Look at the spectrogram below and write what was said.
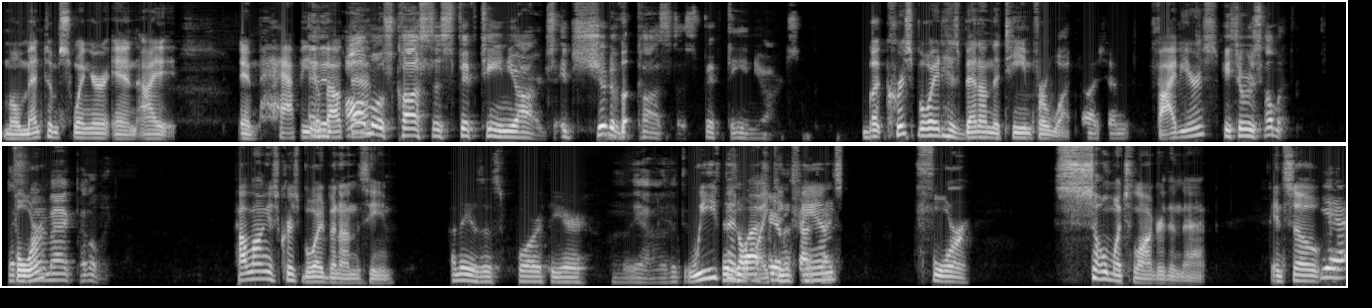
momentum swinger, and I am happy and about it that. almost cost us 15 yards. It should have But- cost us 15 yards. But Kris Boyd has been on the team for what five years? He threw his helmet. That's Four? automatic penalty. How long has Kris Boyd been on the team? I think it's his fourth year. Uh, yeah, We've been the last year of Viking fans for so much longer than that, and so Yeah,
